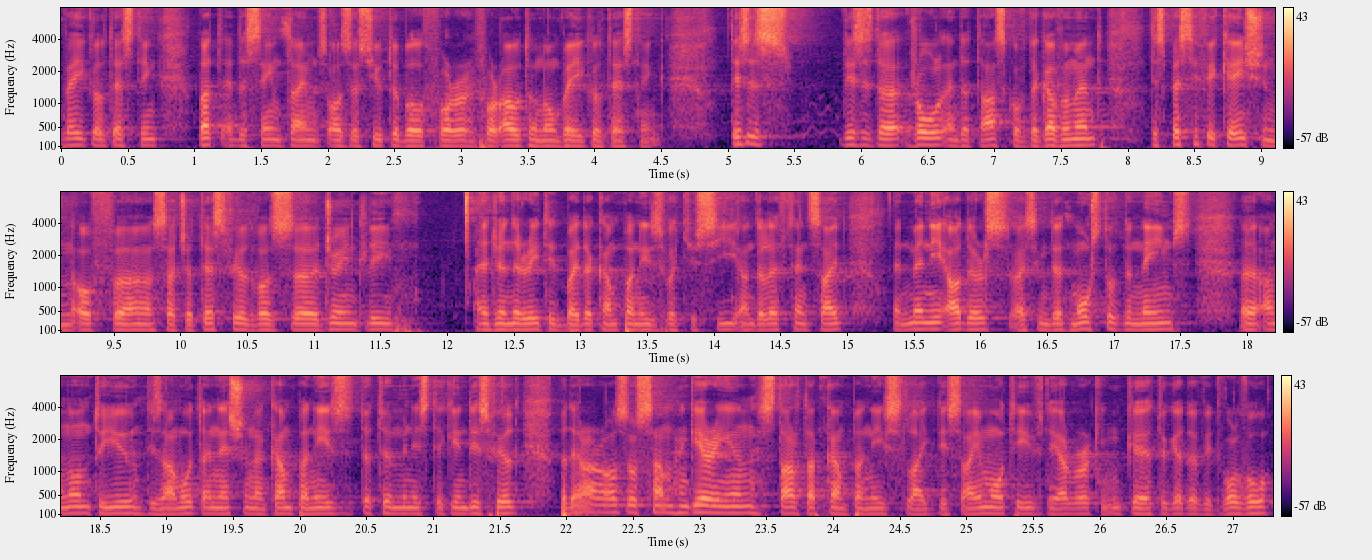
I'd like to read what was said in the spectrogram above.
vehicle testing, but at the same time also suitable for, for autonomous vehicle testing. This is this is the role and the task of the government. The specification of uh, such a test field was uh, jointly generated by the companies what you see on the left hand side and many others. I think that most of the names uh, are known to you. These are multinational companies deterministic in this field but there are also some hungarian startup companies like this AImotive they are working uh, together with volvo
